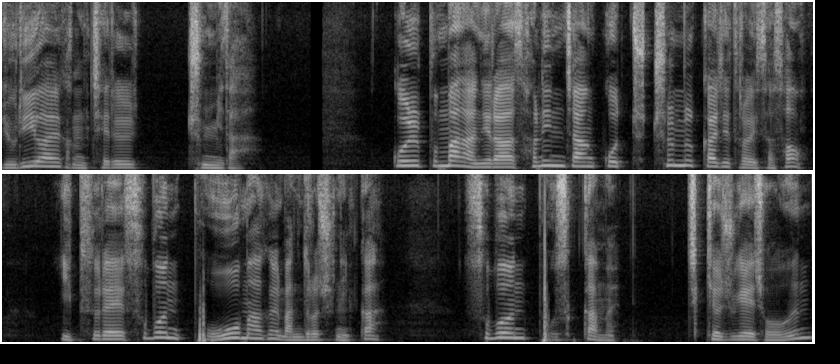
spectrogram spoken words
유리알 강체를 줍니다. 꿀뿐만 아니라 선인장 꽃 추출물까지 들어있어서 입술에 수분 보호막을 만들어 주니까 수분 보습감을 지켜주기에 좋은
